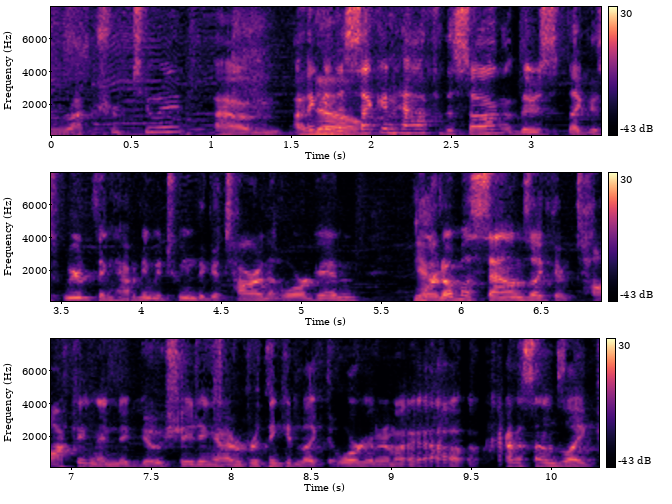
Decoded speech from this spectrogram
structure to it. Um, I think no. in the second half of the song, there's like this weird thing happening between the guitar and the organ, yeah. where it almost sounds like they're talking and negotiating. I remember thinking like the organ, and I'm like, oh, it kind of sounds like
